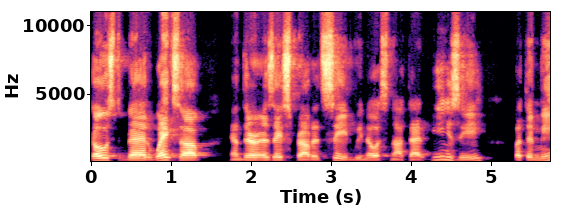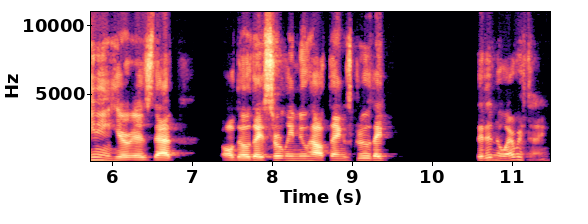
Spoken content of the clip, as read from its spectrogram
goes to bed, wakes up, and there is a sprouted seed. We know it's not that easy, but the meaning here is that although they certainly knew how things grew, they, they didn't know everything.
